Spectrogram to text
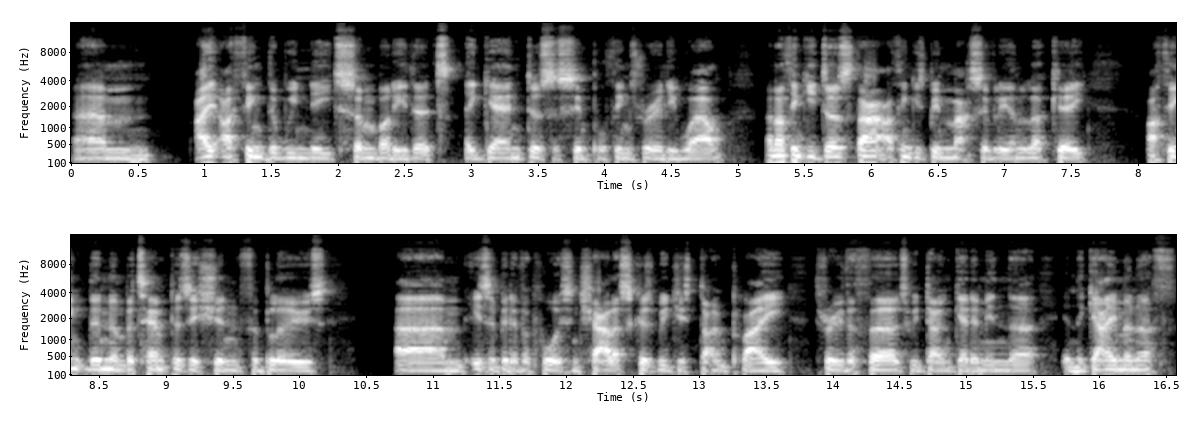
Um, I, I think that we need somebody that, again, does the simple things really well. And I think he does that. I think he's been massively unlucky. I think the number 10 position for Blues um, is a bit of a poison chalice because we just don't play through the thirds. We don't get him in the in the game enough.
